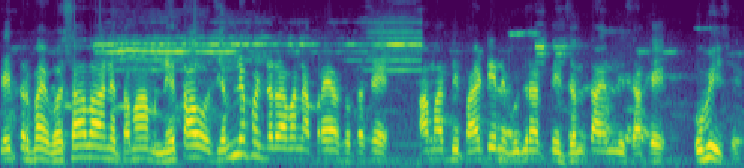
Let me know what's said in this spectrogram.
ચૈતરભાઈ વસાવા અને તમામ નેતાઓ જેમને પણ ડરાવવાના પ્રયાસો થશે, આમ આદમી પાર્ટી અને ગુજરાતની જનતા એમની સાથે ઊભી છે.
